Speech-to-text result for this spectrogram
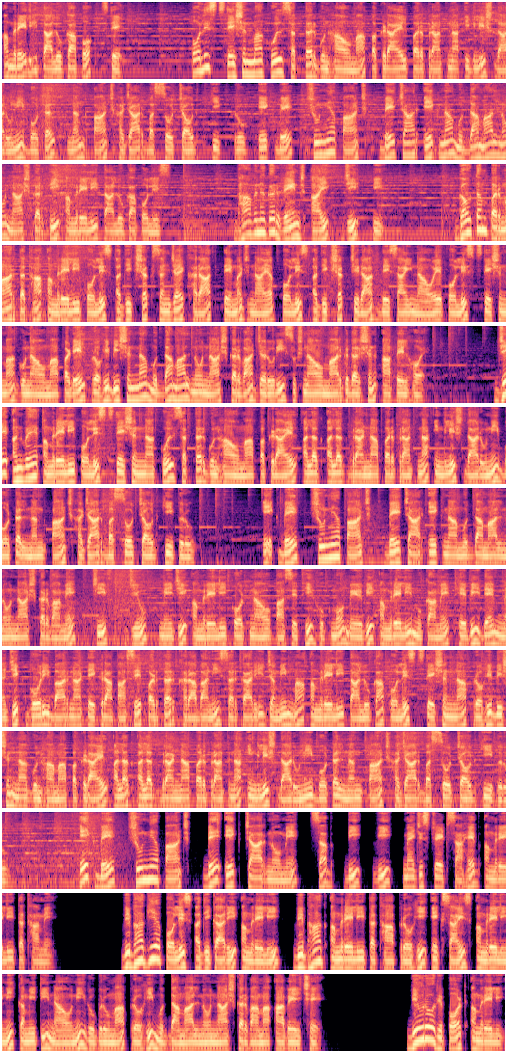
અમરેલી તાલુકા પો state police સ્ટેશનમાં કુલ સત્તર ગુન્હાઓમાં પકડાયેલ પરપ્રાંતના ઇંગ્લિશ દારૂની બોટલ નંગ પાંચ હજાર બસો ચૌદ કી રૂ એક બે શૂન્ય પાંચ બે ચાર એકના મુદ્દામાલનો નાશ કરતી Amreli taluka police. Bhavnagar range I G P. Gautam Parmar તથા અમરેલી પોલીસ અધિક્ષક સંજય ખરાત તેમજ નાયબ પોલીસ અધિક્ષક ચિરાગ દેસાઈ નાઓએ પોલીસ સ્ટેશનમાં ગુનાઓમાં પડેલ પ્રોહિબિશનના મુદ્દામાલનો નાશ કરવા જરૂરી સૂચનાઓ માર્ગદર્શન આપેલ હોય. જે અન્વયે અમરેલી પોલીસ સ્ટેશનના કુલ સત્તર ગુન્હાઓમાં પકડાયેલ અલગ અલગ બ્રાન્ડના પરપ્રાંતના ઇંગ્લિશ દારૂની બોટલ નંગ પાંચ હજાર બસો ચૌદ કી રૂ એક બે શૂન્ય પાંચ બે ચાર એકના મુદ્દામાલનો નાશ કરવા મેં ચીફ જીવ મેજી અમરેલી કોટનાઓ પાસેથી હુકમો મેળવી અમરેલી મુકામે ઠેબી ડેમ નજીક ગોળીબારના ટેકરા પાસે પડતર ખરાબાની સરકારી જમીનમાં અમરેલી તાલુકા પોલીસ સ્ટેશનના પ્રોહિબિશનના ગુન્હામાં પકડાયેલ અલગ અલગ બ્રાન્ડના પરપ્રાંતના ઇંગ્લિશ દારૂની બોટલ નંગ પાંચ હજાર બસો ચૌદ કી રૂ એક બે શૂન્ય પાંચ બે એક ચાર નો મે સબ ડી વી મેજિસ્ટ્રેટ સાહેબ અમરેલી તથા મે વિભાગીય પોલીસ અધિકારી અમરેલી વિભાગ અમરેલી તથા પ્રોહી એક્સાઇઝ અમરેલીની કમિટી નાઓની રૂબરૂમાં પ્રોહી મુદ્દામાલનો નાશ કરવામાં આવેલ છે બ્યુરો રિપોર્ટ અમરેલી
